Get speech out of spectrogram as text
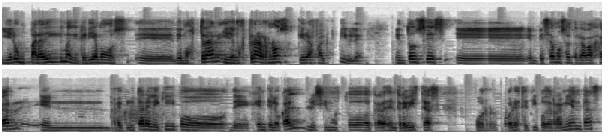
y era un paradigma que queríamos eh, demostrar y demostrarnos que era factible. Entonces eh, empezamos a trabajar en reclutar el equipo de gente local, lo hicimos todo a través de entrevistas por, por este tipo de herramientas.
